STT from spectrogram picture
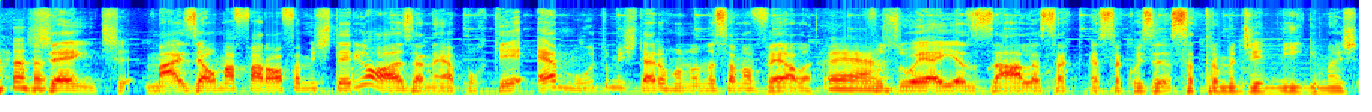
Gente, mas é uma farofa misteriosa, né? Porque é muito mistério rolando nessa novela. É. Fuzue aí exala essa, essa coisa, essa trama de enigmas,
